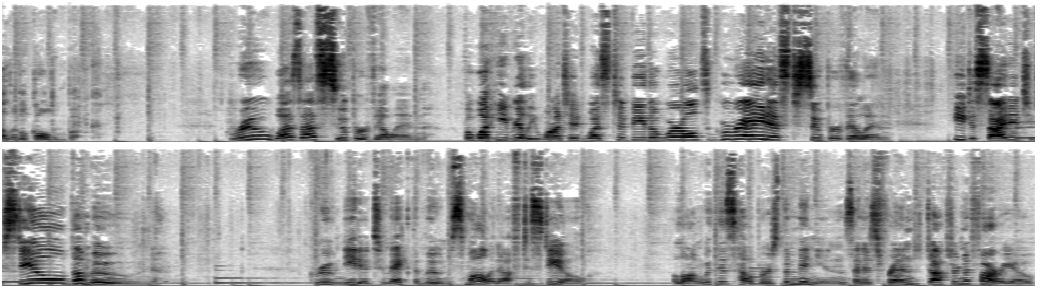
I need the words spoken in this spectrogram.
a little golden book. Gru was a supervillain, but what he really wanted was to be the world's greatest supervillain. He decided to steal the moon. Gru needed to make the moon small enough to steal. Along with his helpers, the minions, and his friend Dr. Nefario,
